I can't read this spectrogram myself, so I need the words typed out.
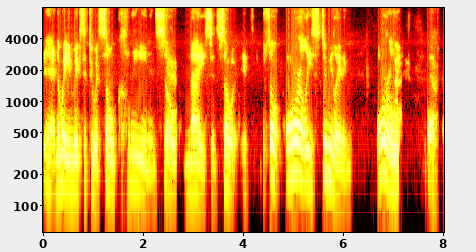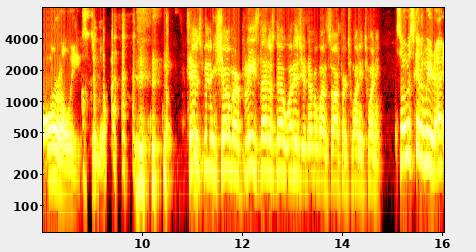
Yeah, and the way he mix it too, it's so clean and so yeah. nice. It's so it's so orally stimulating. Orally. Yeah. Orally stimulating. Tim Spinning Shomer, please let us know what is your number one song for 2020. So it was kind of weird. I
